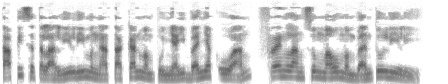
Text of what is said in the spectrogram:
Tapi setelah Lily mengatakan mempunyai banyak uang, Frank langsung mau membantu Lily.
